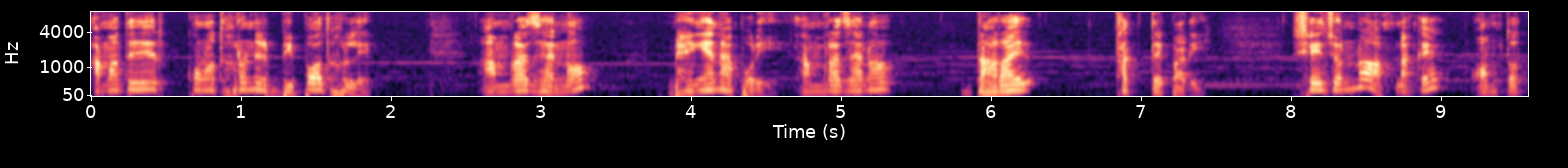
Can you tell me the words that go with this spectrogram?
আমাদের কোনো ধরনের বিপদ হলে আমরা যেন ভেঙে না পড়ি, আমরা যেন দাঁড়ায় থাকতে পারি। সেই জন্য আপনাকে অন্তত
